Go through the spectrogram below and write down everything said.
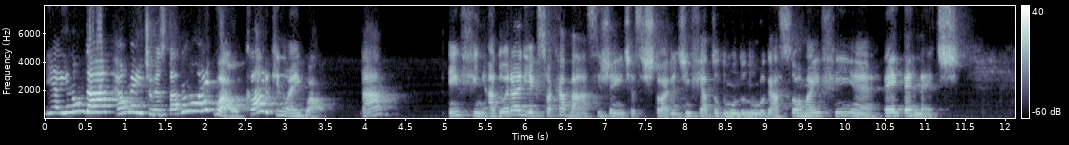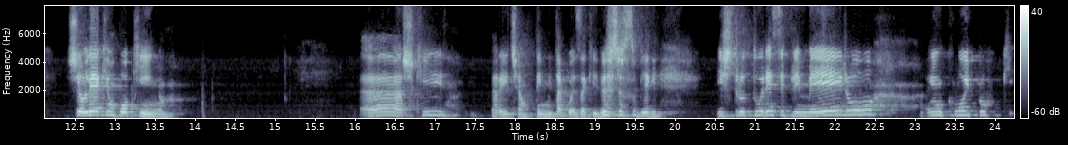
E aí não dá, realmente, o resultado não é igual. Claro que não é igual, tá? Enfim, adoraria que isso acabasse, gente, essa história de enfiar todo mundo num lugar só, mas enfim, é, é a internet. Deixa eu ler aqui um pouquinho. É, acho que Peraí, tinha, tem muita coisa aqui, deixa eu subir aqui. Estrutura esse primeiro, inclui porque,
